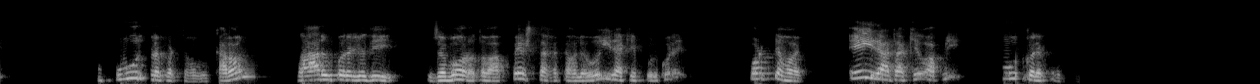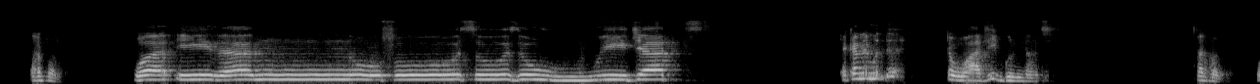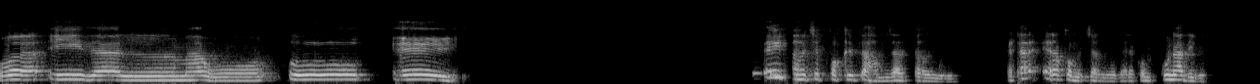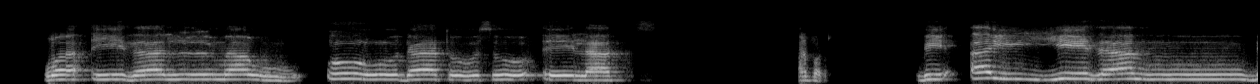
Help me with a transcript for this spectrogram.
পুর করে পড়তে হবে কারণ রার উপরে যদি জবর অথবা পেশ থাকে তাহলে ওই রাকে পুর করে পড়তে হয় এই রাটাকেও আপনি পুর করে পড়বেন তারপর وإذا النفوس زوجت এখানের মধ্যে একটা ওয়াজিব গুন্না আছে তারপর وإذا الموءودة এই এইটা হচ্ছে প্রকৃত হামজার কারণ দিবে এটা এরকম উচ্চারণ হবে এরকম কোনা দিবে وإذا الموءودة سئلت তারপর بأي ذنب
